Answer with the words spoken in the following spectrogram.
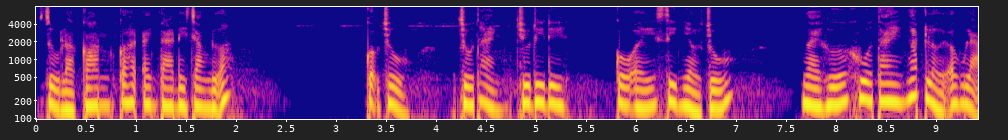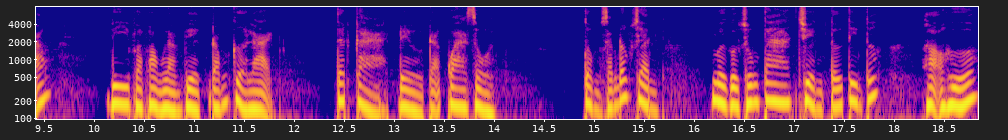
dù là con có hận anh ta đi chăng nữa cậu chủ, chú Thành, chú đi đi. Cô ấy xin nhờ chú. Ngài hứa khua tay ngắt lời ông lão, đi vào phòng làm việc đóng cửa lại. Tất cả đều đã qua rồi. Tổng giám đốc Trần, người của chúng ta chuyển tới tin tức. Họ hứa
